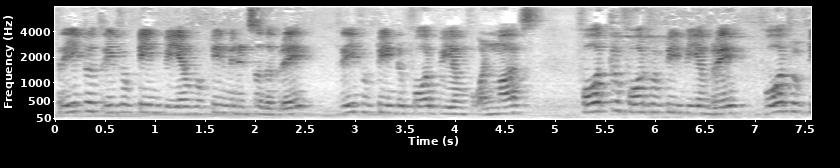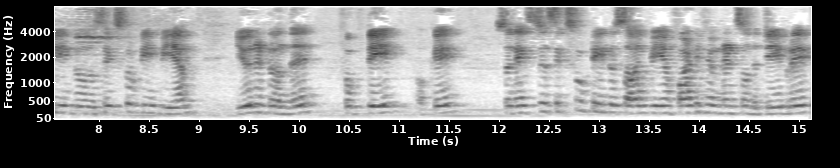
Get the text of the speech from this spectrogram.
three to three fifteen PM fifteen minutes வந்து break three fifteen to four PM one marks four to four fifteen PM break four fifteen to six fifteen PM unit வந்து fifteen okay so next six fifteen to seven PM forty five minutes வந்து tea break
